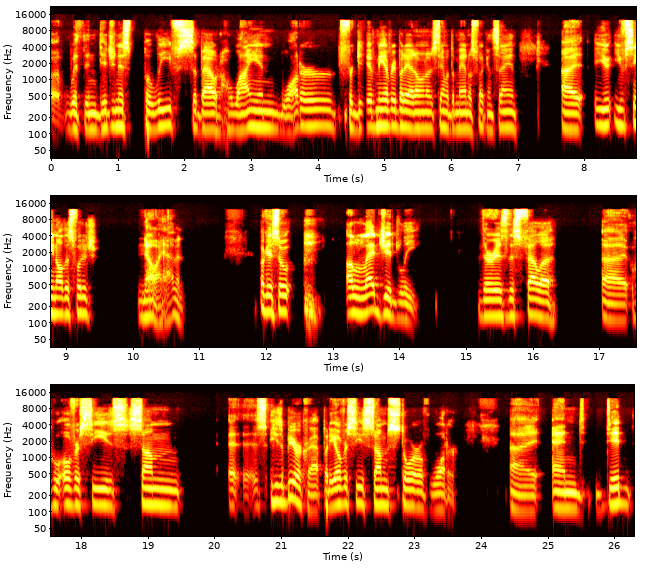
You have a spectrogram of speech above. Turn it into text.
uh, with indigenous beliefs about Hawaiian water. Forgive me, everybody. I don't understand what the man was fucking saying. Uh, you you've seen all this footage? No, I haven't. Okay, so allegedly, there is this fella uh, who oversees some. He's a bureaucrat, but he oversees some store of water, uh, and did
